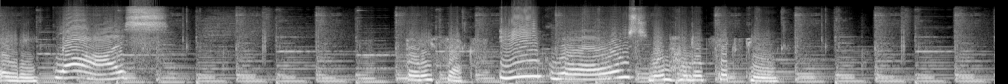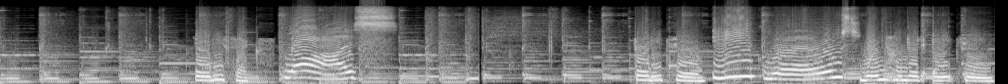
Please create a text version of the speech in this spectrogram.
80 plus 36 equals 116 86 plus 32 equals 118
